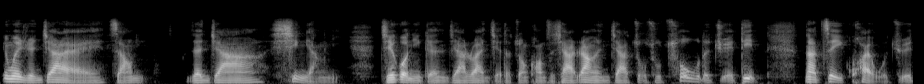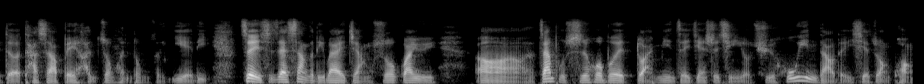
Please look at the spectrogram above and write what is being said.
因为人家来找你，人家信仰你，结果你跟人家乱解的状况之下，让人家做出错误的决定，那这一块我觉得他是要背很重很重的业力。这也是在上个礼拜讲说关于啊、呃、占卜师会不会短命这件事情有去呼应到的一些状况。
